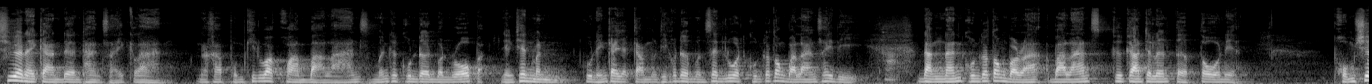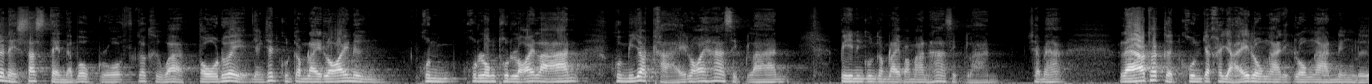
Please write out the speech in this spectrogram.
เชื่อในการเดินทางสายกลางนะครับผมคิดว่าความ balance เหมือนกับคุณเดินบน rope อะอย่างเช่นมันคุณเห็นกายกรรมบางทีเขาเดินบนเส้นลวดคุณก็ต้อง balance ให้ดีค่ะดังนั้นคุณก็ต้อง balance คือการเจริญเติบโตเนี่ยผมเชื่อใน sustainable growth ก็คือว่าโตด้วยอย่างเช่นคุณกำไรร้อยหนึ่ง คุณคุณลงทุนร้อยล้าน คุณมียอดขายร้อยห้าสิบล้าน ปีหนึ่งคุณกำไรประมาณ 50 ล้านใช่ไหมฮะแล้วถ้าเกิดคุณจะขยายโรงงานอีกโรงงานหนึ่งหรือ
